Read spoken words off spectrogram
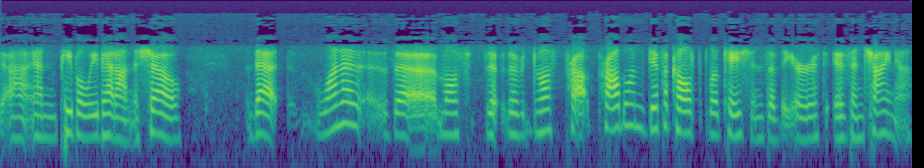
uh, and people we've had on the show that one of the most the, the most pro- problem difficult locations of the earth is in China.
